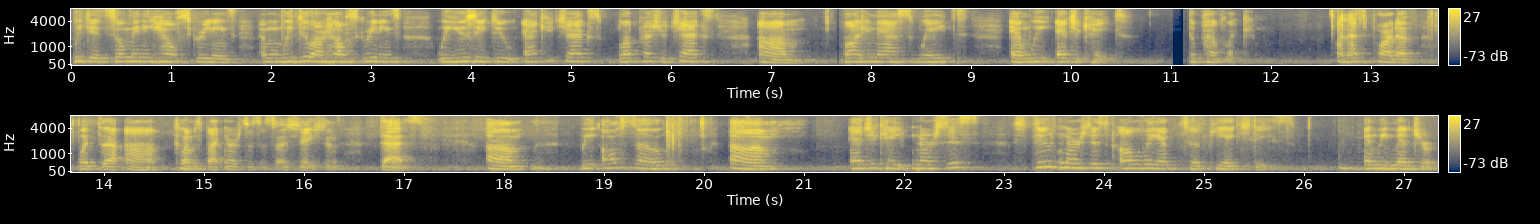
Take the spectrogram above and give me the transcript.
We did so many health screenings, and when we do our health screenings, we usually do AccuChecks, blood pressure checks, um, body mass weight, and we educate the public. And that's part of what the uh, Columbus Black Nurses Association does. Um, we also um, educate nurses, student nurses, all the way up to PhDs. And we mentor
